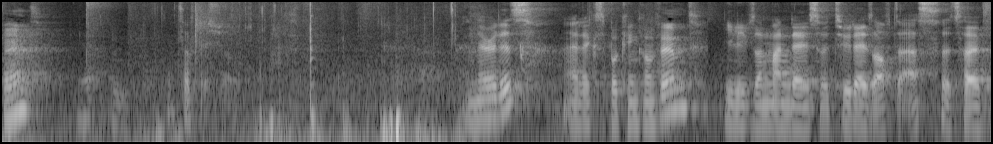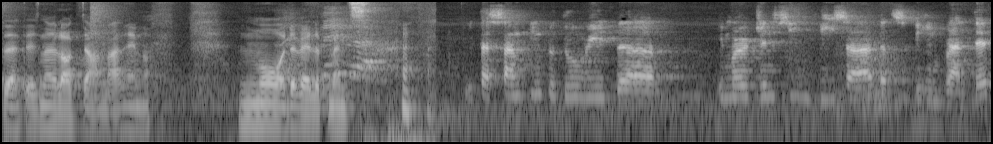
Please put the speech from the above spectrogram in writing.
Booking confirmed. It's official. And there it is. Alex booking confirmed. He leaves on Monday, so two days after us. Let's hope that there's no lockdown by then. More developments. It has something to do with the emergency visa that's being granted.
